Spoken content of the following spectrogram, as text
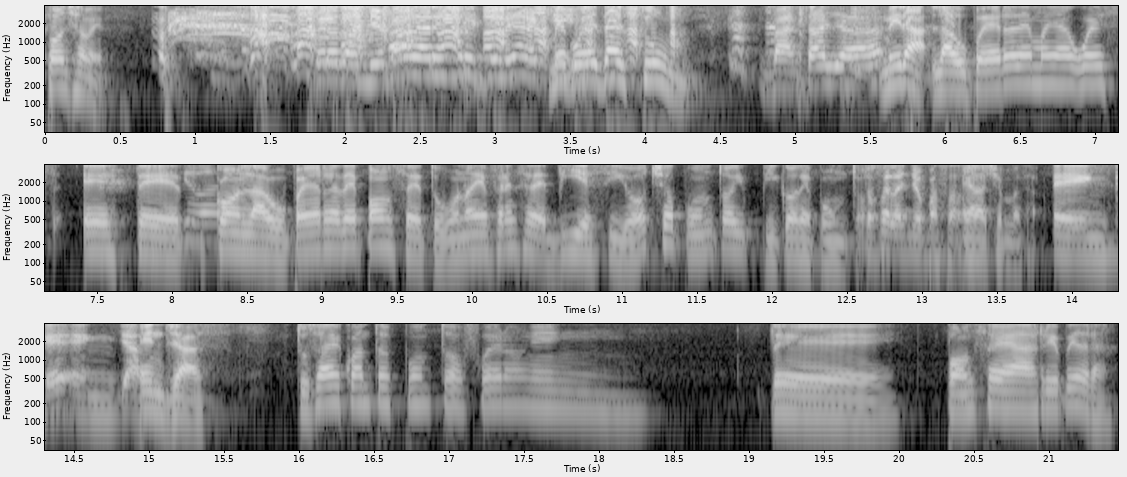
pónchame. Pero también va a dar instrucciones aquí. ¿Me puedes dar zoom? Basta ya. Mira, la UPR de Mayagüez este, con la UPR de Ponce tuvo una diferencia de 18 puntos y pico de puntos. Esto fue el año pasado. El año pasado. ¿En qué? En jazz. En jazz. ¿Tú sabes cuántos puntos fueron en de Ponce a Río Piedra?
